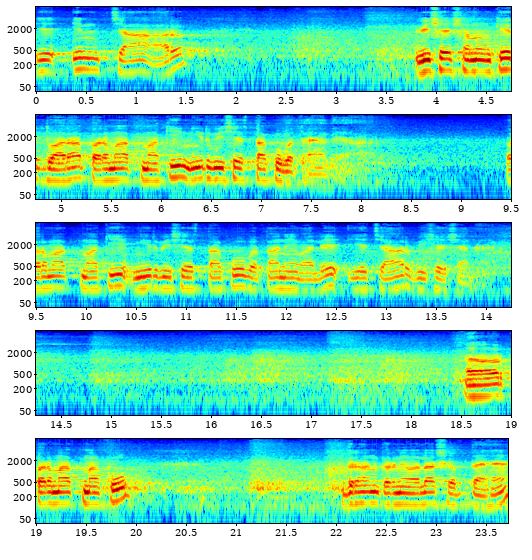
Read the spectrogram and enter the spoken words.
ये इन चार विशेषणों के द्वारा परमात्मा की निर्विशेषता को बताया गया है। परमात्मा की निर्विशेषता को बताने वाले ये चार विशेषण हैं। और परमात्मा को ग्रहण करने वाला शब्द है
